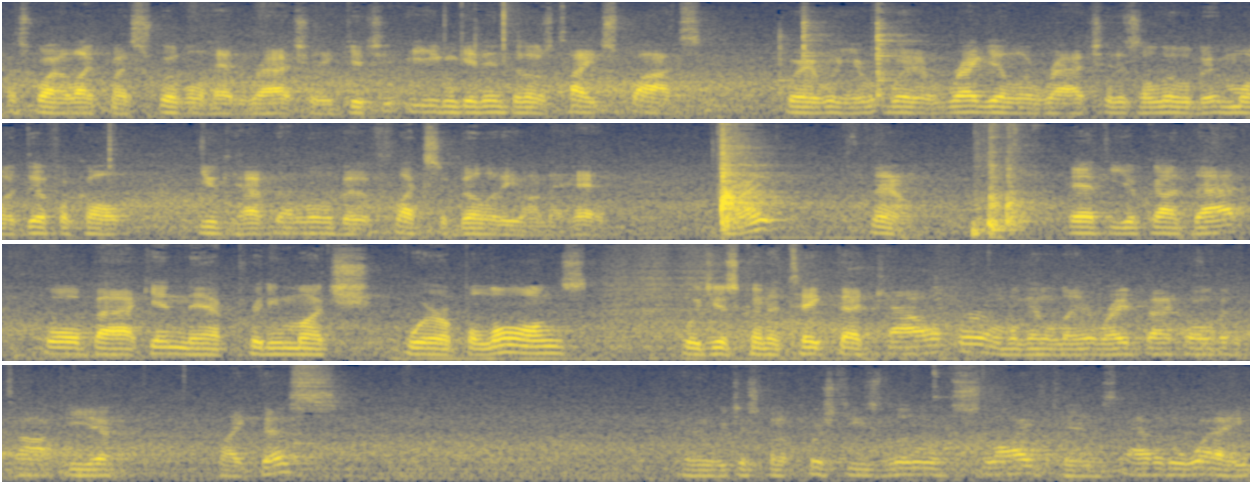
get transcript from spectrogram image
That's why I like my swivel head ratchet. It gets you, you can get into those tight spots where when you with a regular ratchet it's a little bit more difficult. You can have that little bit of flexibility on the head. All right? Now, after you've got that all back in there pretty much where it belongs, we're just going to take that caliper and we're going to lay it right back over the top here like this. And we're just going to push these little slide pins out of the way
